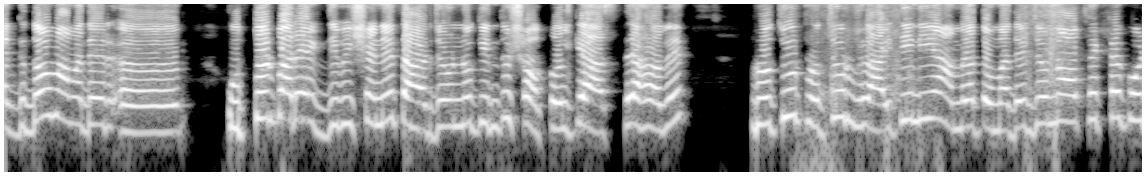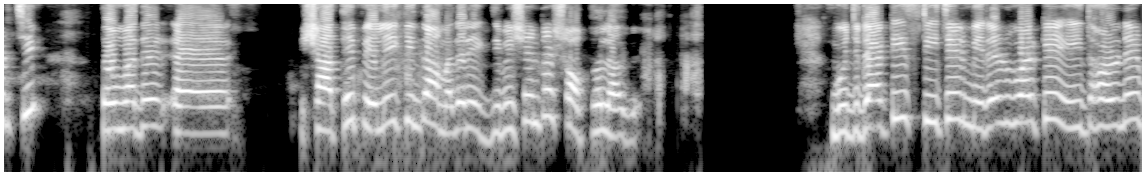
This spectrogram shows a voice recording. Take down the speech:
একদম আমাদের উত্তরপাড়া এক্সিবিশনে তার জন্য কিন্তু সকলকে আসতে হবে। প্রচুর প্রচুর ভ্যারাইটি নিয়ে আমরা তোমাদের জন্য অপেক্ষা করছি। তোমাদের আহ, সাথে পেলেই কিন্তু আমাদের এক্সিবিশনটা সফল হবে। গুজরাটি স্টিচের মিরর ওয়ার্কের এই ধরনের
